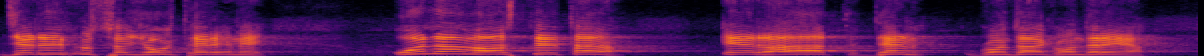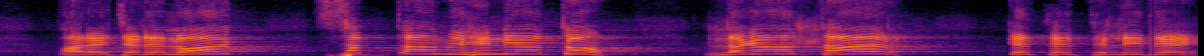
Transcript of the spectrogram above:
ਜਿਹੜੇ ਨੂੰ ਸਹਿਯੋਗ ਦੇ ਰਹੇ ਨੇ ਉਹਨਾਂ ਵਾਸਤੇ ਤਾਂ ਇਹ ਰਾਤ ਦਿਨ ਗੋਂਦਾ ਗੋਂਦ ਰਿਹਾ। ਪਰ ਇਹ ਜਿਹੜੇ ਲੋਕ 7 ਮਹੀਨਿਆਂ ਤੋਂ ਲਗਾਤਾਰ ਇੱਥੇ ਦਿੱਲੀ ਦੇ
